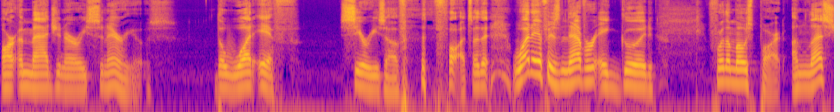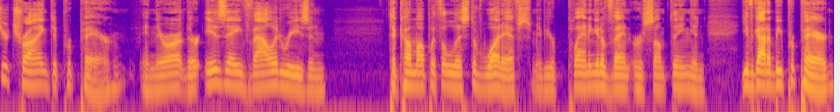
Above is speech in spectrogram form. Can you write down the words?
are imaginary scenarios. The what if series of thoughts. What if is never a good for the most part unless you're trying to prepare and there are there is a valid reason to come up with a list of what ifs. Maybe you're planning an event or something and you've got to be prepared.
